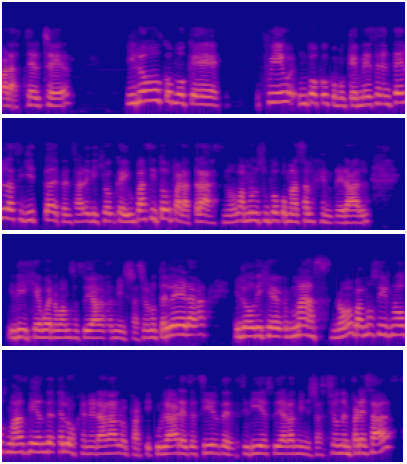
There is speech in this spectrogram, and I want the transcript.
para ser chef. Y luego como que fui un poco como que me senté en la sillita de pensar y dije, ok, un pasito para atrás, ¿no? Vámonos un poco más al general. Y dije, bueno, vamos a estudiar administración hotelera. Y luego dije, más, ¿no? Vamos a irnos más bien de lo general a lo particular, es decir, decidí estudiar administración de empresas.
